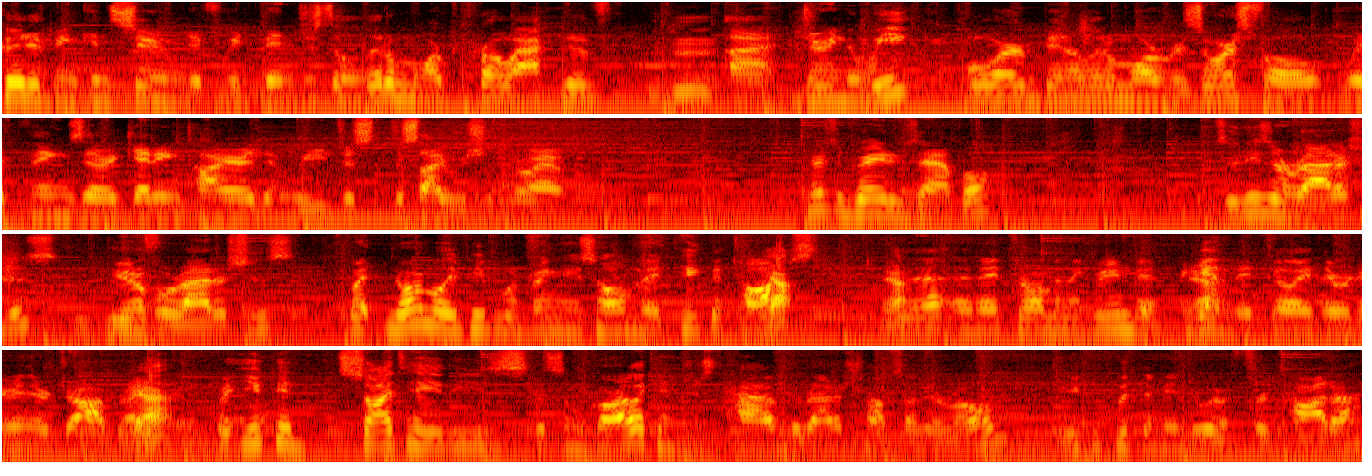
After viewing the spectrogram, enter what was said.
could have been consumed if we'd been just a little more proactive Mhm. uh, during the week or been a little more resourceful with things that are getting tired that we just decide we should throw out. Here's a great example. So these are radishes, Mm-hmm. beautiful radishes. But normally people would bring these home, they'd take the tops yeah. and, they'd throw them in the green bin. Again, Yeah. they feel like they were doing their job, right? But you could saute these with some garlic and just have the radish tops on their own. You can put them into a frittata,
